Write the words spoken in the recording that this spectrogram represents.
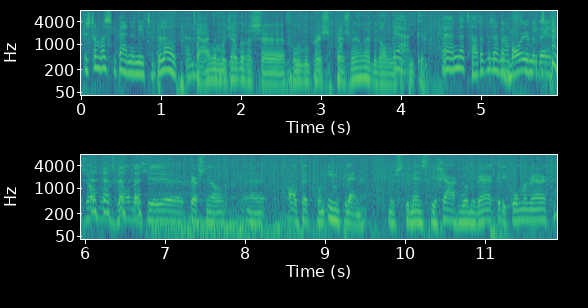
Dus dan was hij bijna niet te belopen. Ja, en dan moet je ook nog eens eh, voldoende pers- personeel hebben dan met Ja. de pieken. En dat hadden we dan Het mooie van niet. deze zomer was wel dat je eh, personeel eh, altijd kon inplannen. Dus de mensen die graag wilden werken, die konden werken.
